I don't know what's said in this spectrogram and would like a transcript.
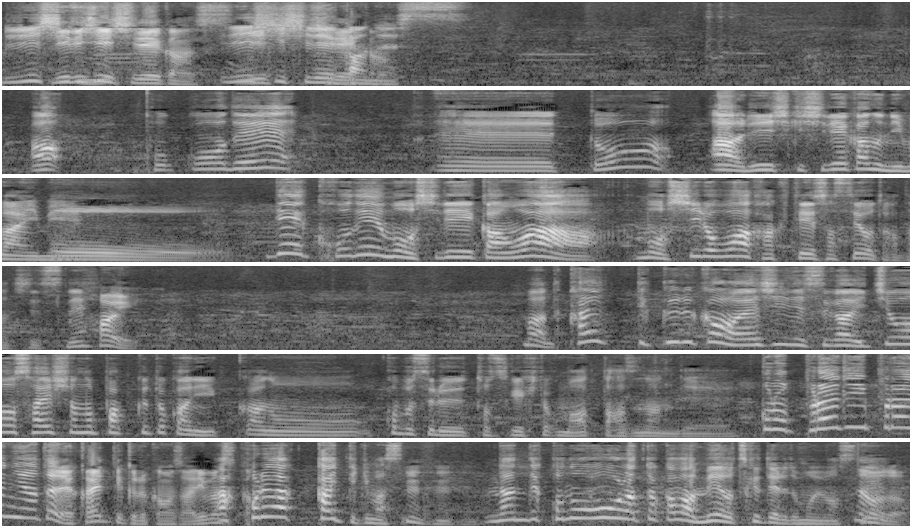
リリリリシー司令官です。リリシ司令官で。す。あ、ここで、えー、っと、あ、リリシ司令官の2枚お目。ー。で、ここでもう司令官は、もう白は確定させようって形ですね。はい。まあ、帰ってくるかは怪しいですが、一応最初のパックとかに、あのー、鼓舞する突撃とかもあったはずなんで、このプラディプラニあたりは帰ってくる可能性ありまあ、すか？これは帰ってきます。なんで、このオーラとかは目をつけてると思いますね。なるほど。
